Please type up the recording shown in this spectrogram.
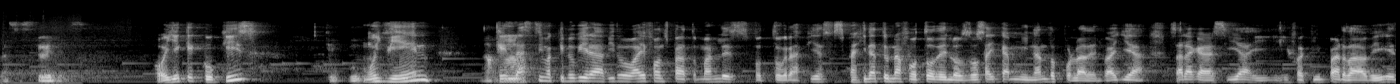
las estrellas. Oye, ¿qué cookies? ¿Qué cookies? Muy bien. Qué lástima que no hubiera habido iPhones para tomarles fotografías. Imagínate una foto de los dos ahí caminando por la del Valle, Sara García y Joaquín Pardavé.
